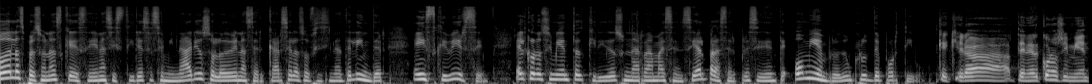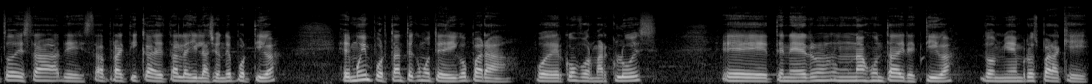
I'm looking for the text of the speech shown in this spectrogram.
Todas las personas que deseen asistir a ese seminario solo deben acercarse a las oficinas del INDER e inscribirse. El conocimiento adquirido es una rama esencial para ser presidente o miembro de un club deportivo. Que quiera tener conocimiento de esta, de esta práctica, de esta legislación deportiva, es muy importante, como te digo, para poder conformar clubes, eh, tener una junta directiva, los miembros, para que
